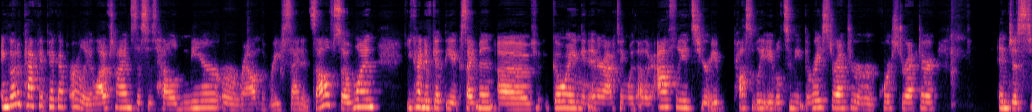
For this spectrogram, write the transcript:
and go to packet pickup early. A lot of times this is held near or around the race site itself. So, one, you kind of get the excitement of going and interacting with other athletes. You're possibly able to meet the race director or course director and just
